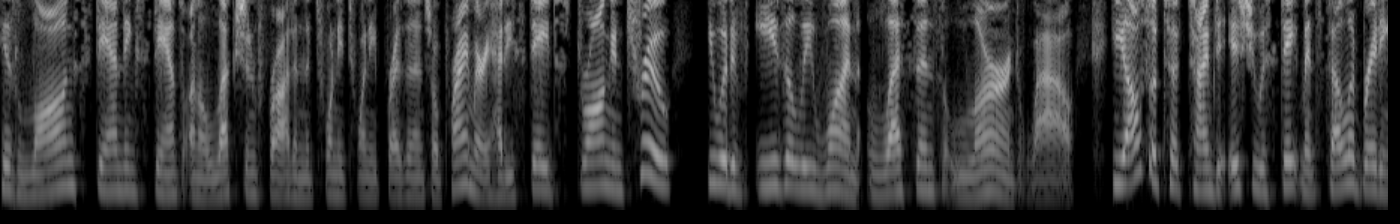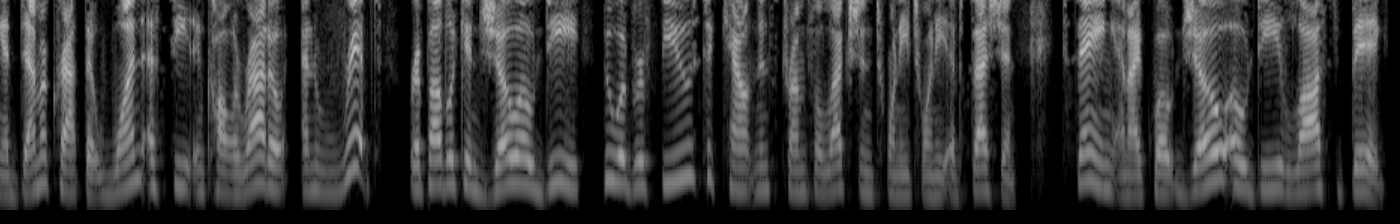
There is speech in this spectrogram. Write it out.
his long standing stance on election fraud in the 2020 presidential primary. Had he stayed strong and true, he would have easily won. Lessons learned. Wow. He also took time to issue a statement celebrating a Democrat that won a seat in Colorado and ripped Republican Joe O'Dea, who would refuse to countenance Trump's election 2020 obsession, saying, and I quote, Joe O'Dea lost big.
